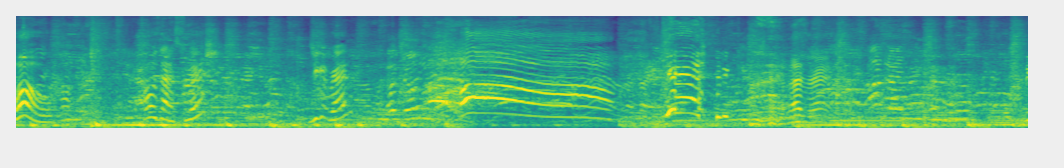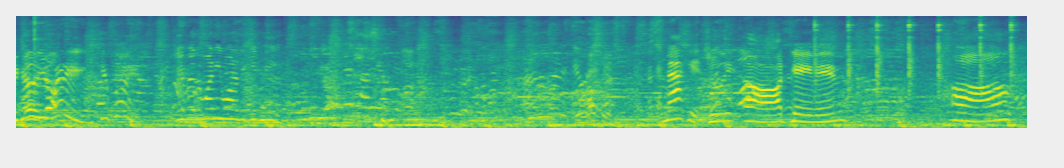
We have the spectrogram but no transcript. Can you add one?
Whoa. Oh, what was that, swish? Did you get red? Oh! Yeah! That's right. Because you're winning. Two points. Give her the one you wanted to give me. Smack it, Julie. Aw, David. Aw.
